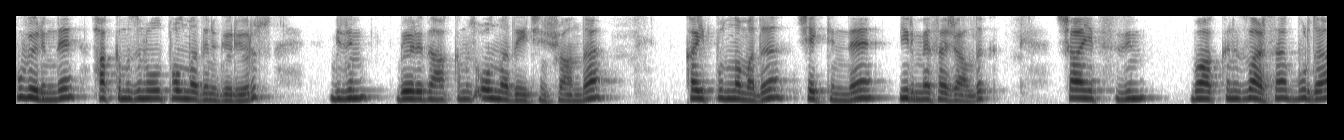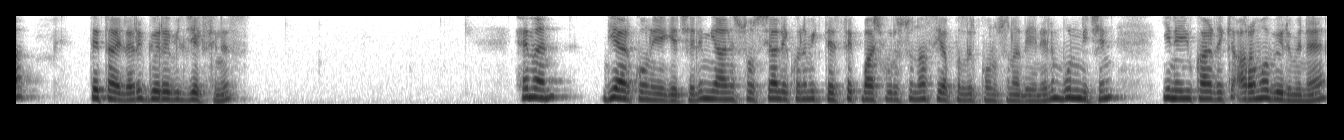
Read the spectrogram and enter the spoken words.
Bu bölümde hakkımızın olup olmadığını görüyoruz. Bizim böyle bir hakkımız olmadığı için şu anda kayıt bulunamadı şeklinde bir mesaj aldık. Şayet sizin bu hakkınız varsa burada detayları görebileceksiniz. Hemen diğer konuya geçelim. Yani sosyal ekonomik destek başvurusu nasıl yapılır konusuna değinelim. Bunun için yine yukarıdaki arama bölümüne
